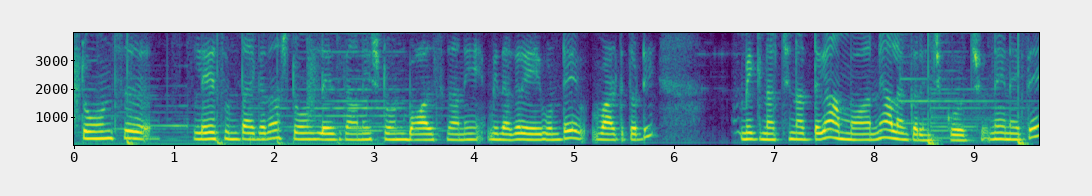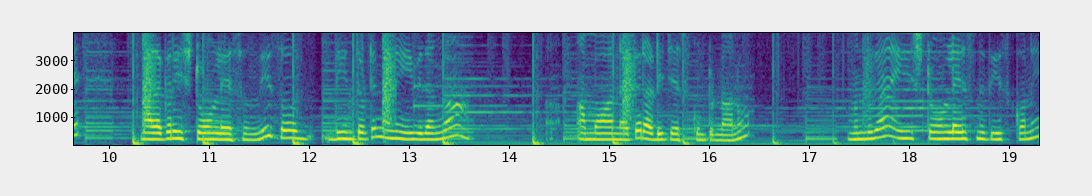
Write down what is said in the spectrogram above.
స్టోన్స్ లేస్ ఉంటాయి కదా. స్టోన్ లేస్ కానీ స్టోన్ బాల్స్ కానీ మీ దగ్గర ఏవి ఉంటే వాటితోటి మీకు నచ్చినట్టుగా అమ్మవారిని అలంకరించుకోవచ్చు. నేనైతే మా దగ్గర ఈ స్టోన్ లేస్ ఉంది. సో దీంతో నేను ఈ విధంగా అమ్మవారిని అయితే రెడీ చేసుకుంటున్నాను. ముందుగా ఈ స్టోన్ లేస్ని తీసుకొని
